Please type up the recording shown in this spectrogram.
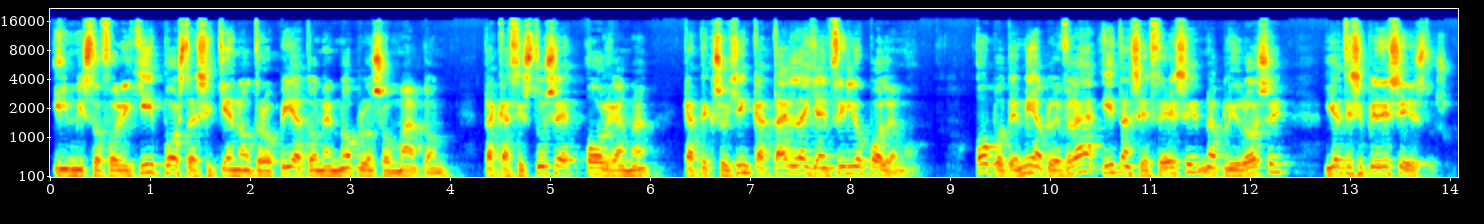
Η μισθοφορική υπόσταση και νοοτροπία των ενόπλων σωμάτων τα καθιστούσε όργανα κατεξοχήν κατάλληλα για εμφύλιο πόλεμο. Όποτε μία πλευρά ήταν σε θέση να πληρώσει για τις υπηρεσίες τους.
